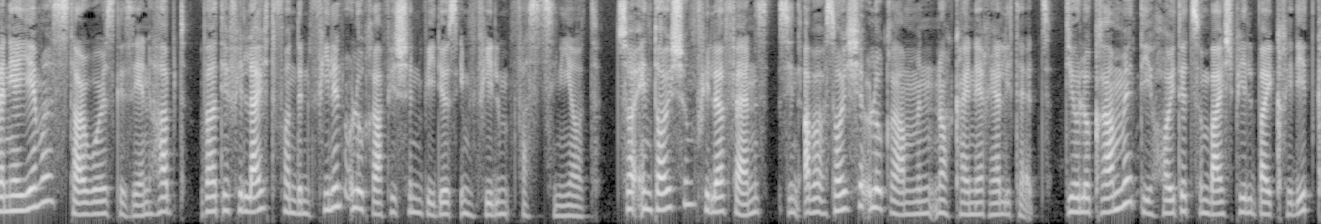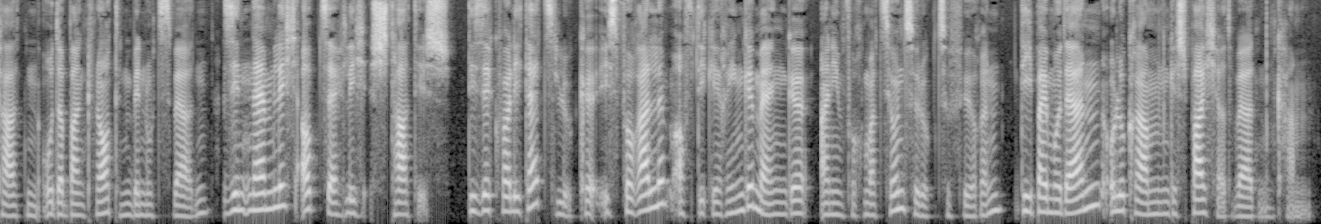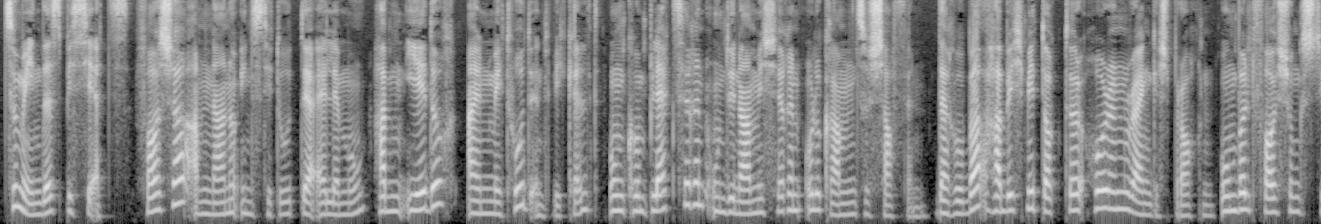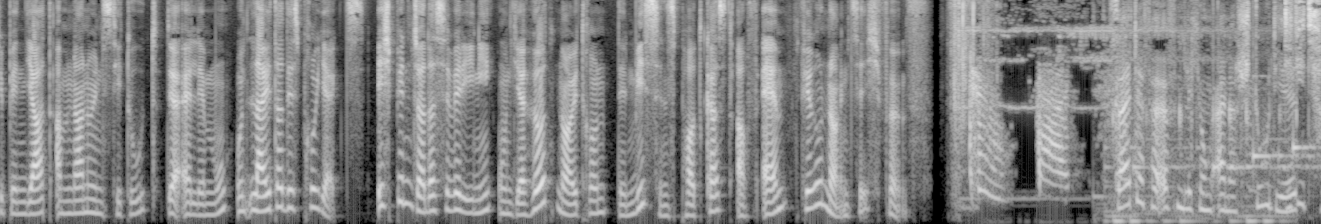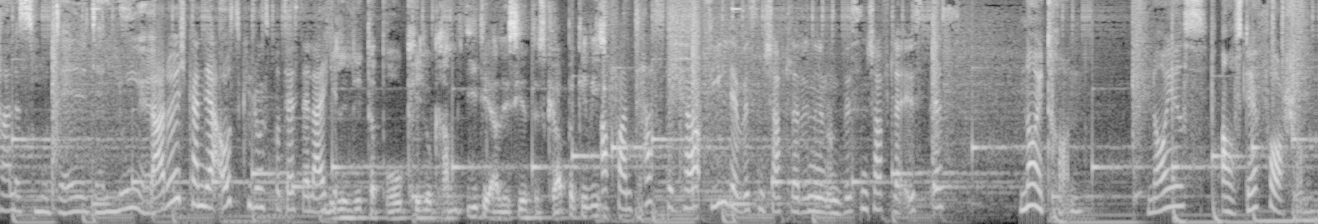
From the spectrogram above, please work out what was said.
Wenn ihr jemals Star Wars gesehen habt, wart ihr vielleicht von den vielen holographischen Videos im Film fasziniert. Zur Enttäuschung vieler Fans sind aber solche Hologrammen noch keine Realität. Die Hologramme, die heute zum Beispiel bei Kreditkarten oder Banknoten benutzt werden, sind nämlich hauptsächlich statisch. Diese Qualitätslücke ist vor allem auf die geringe Menge an Information zurückzuführen, die bei modernen Hologrammen gespeichert werden kann. Zumindest bis jetzt. Forscher am Nano-Institut der LMU haben jedoch eine Methode entwickelt, um komplexeren und dynamischeren Hologrammen zu schaffen. Darüber habe ich mit Dr. Horan Rang gesprochen, Umweltforschungsstipendiat am Nano-Institut der LMU und Leiter des Projekts. Ich bin Giada Severini und ihr hört Neutron, den Wissenspodcast auf M945. Seit der Veröffentlichung einer Studie Digitales Modell der Lunge. Dadurch kann der Auskühlungsprozess der Leiche Milliliter pro Kilogramm idealisiertes Körpergewicht. auf Fantastika Ziel der Wissenschaftlerinnen und Wissenschaftler ist es, Neutron. Neues aus der Forschung.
